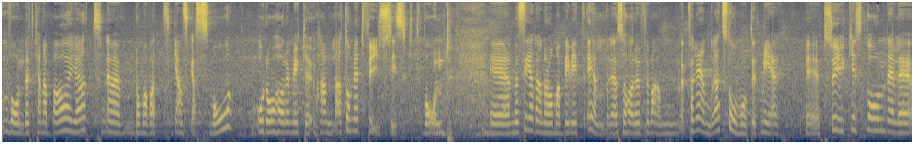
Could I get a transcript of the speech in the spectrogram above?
våldet kan ha börjat när de har varit ganska små och då har det mycket handlat om ett fysiskt våld. Eh, Men sedan när de har blivit äldre så har det förändrats då mot ett mer eh, psykiskt våld eller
